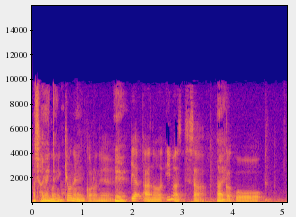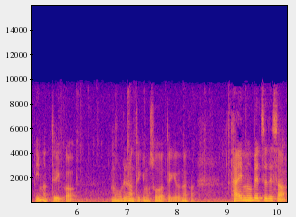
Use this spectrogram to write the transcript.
あ早いんだ今なんかね去年からね、え。いやあの今ってさはい。なんかこう、今っていうか、まあ、俺らの時もそうだったけどなんかタイム別でさ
